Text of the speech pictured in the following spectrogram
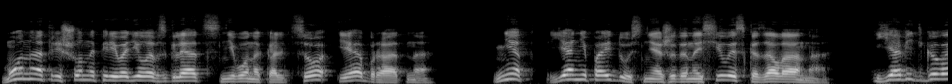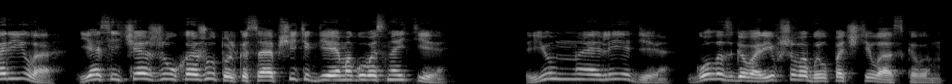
Мона отрешенно переводила взгляд с него на кольцо и обратно. «Нет, я не пойду с неожиданной силой», — сказала она. «Я ведь говорила. Я сейчас же ухожу, только сообщите, где я могу вас найти». «Юная леди», — голос говорившего был почти ласковым.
